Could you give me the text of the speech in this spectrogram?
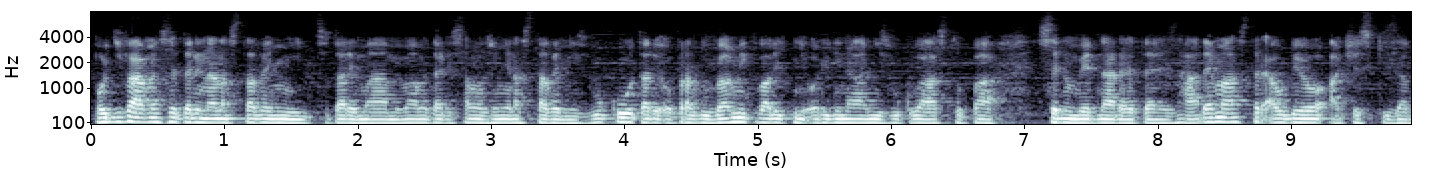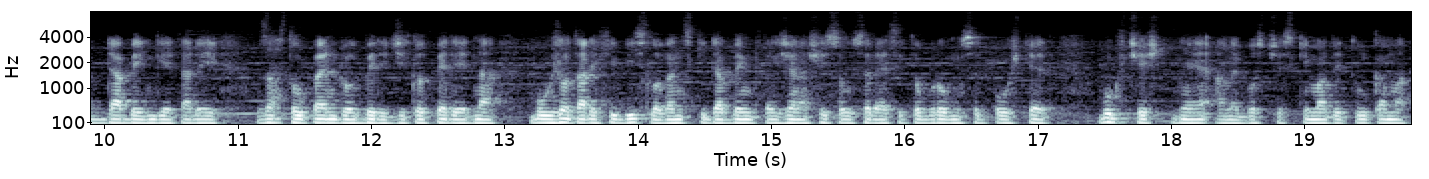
Podíváme se tedy na nastavení, co tady máme. Máme tady samozřejmě nastavení zvuku, tady opravdu velmi kvalitní originální zvuková stopa 7.1 DTS HD Master Audio a český dubbing je tady zastoupen Dolby Digital 5.1. Bohužel tady chybí slovenský dubbing, takže naši sousedé si to budou muset pouštět buď v češtině, anebo s českýma titulkama.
